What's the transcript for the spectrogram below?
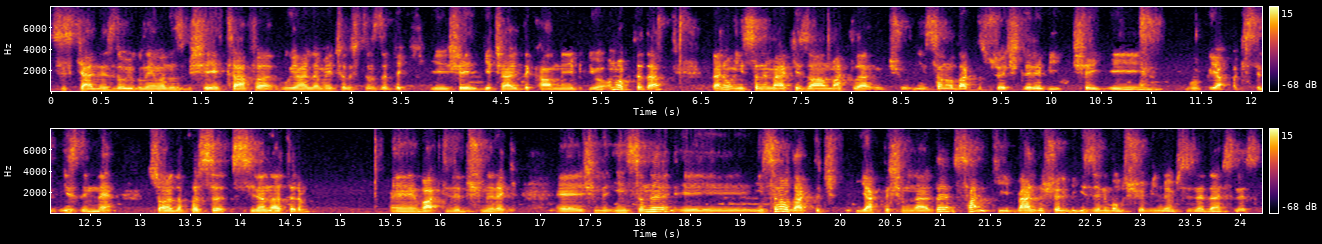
siz kendinizde uygulayamadığınız bir şeyi etrafa uyarlamaya çalıştığınızda pek e, şey geçerli de kalmayabiliyor. O noktada ben o insanı merkeze almakla şu insan odaklı süreçleri bir şey e, yapmak istedim izninle. Sonra da pası Sinan'a atarım. E, vakti de düşünerek. E, şimdi insanı e, insan odaklı yaklaşımlarda sanki ben de şöyle bir izlenim oluşuyor. Bilmiyorum siz ne dersiniz?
